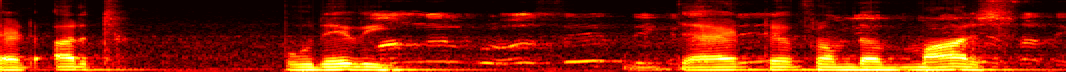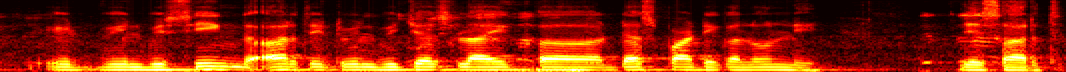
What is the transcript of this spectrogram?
That earth Bhudevi that from the Mars it will be seeing the earth. It will be just like a dust particle only this earth.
